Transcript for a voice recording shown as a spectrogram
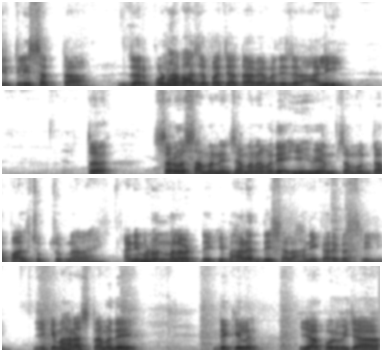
तिथली सत्ता जर पुन्हा भाजपाच्या ताब्यामध्ये जर आली तर सर्वसामान्यांच्या मनामध्ये ई व्ही एमचा मुद्दा पालचूक चुकणार आहे. आणि म्हणून मला वाटते की भारत देशाला हानिकारक असलेली जी की महाराष्ट्रामध्ये देखील यापूर्वीच्या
